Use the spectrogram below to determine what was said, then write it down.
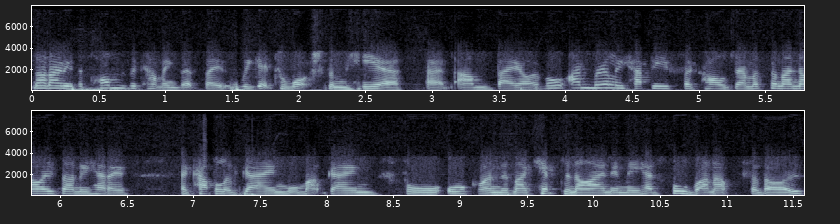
not only the Poms are coming, but they, we get to watch them here at um, Bay Oval. I'm really happy for Kyle Jamieson. I know he's only had a, a couple of game warm-up games for Auckland, and I kept an eye on him. He had full run-up for those.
